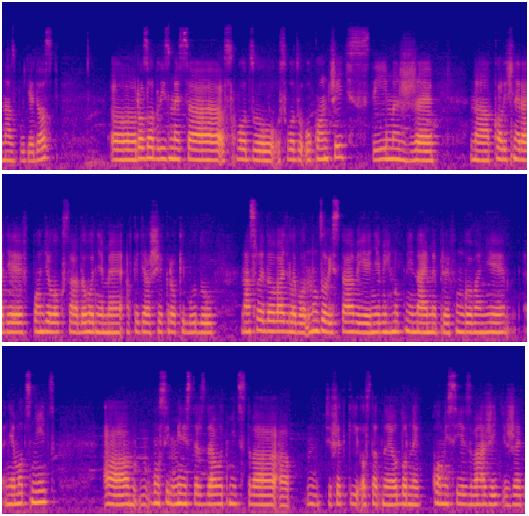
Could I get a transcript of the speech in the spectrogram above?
nás bude dosť. Rozhodli sme sa schôdzu, schôdzu ukončiť s tým, že na koaličnej rade v pondelok sa dohodneme, aké ďalšie kroky budú nasledovať, lebo núdzový stav je nevyhnutný najmä pre fungovanie nemocníc a musí minister zdravotníctva a všetky ostatné odborné komisie zvážiť, že e,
